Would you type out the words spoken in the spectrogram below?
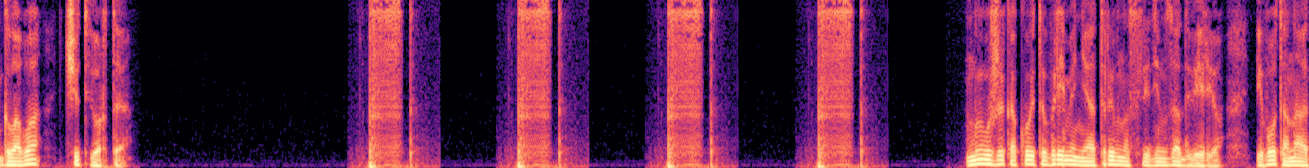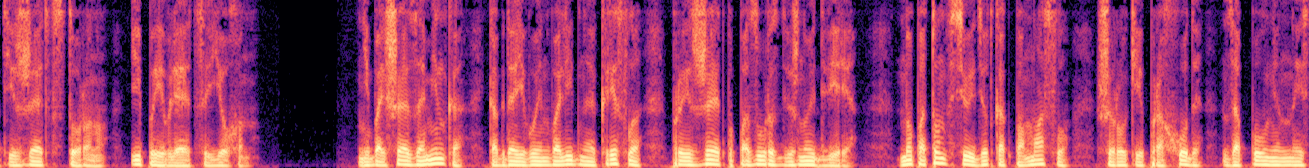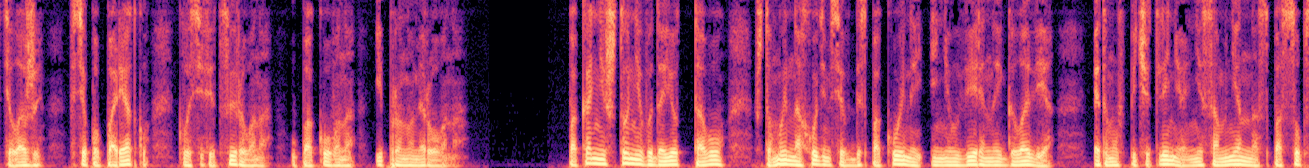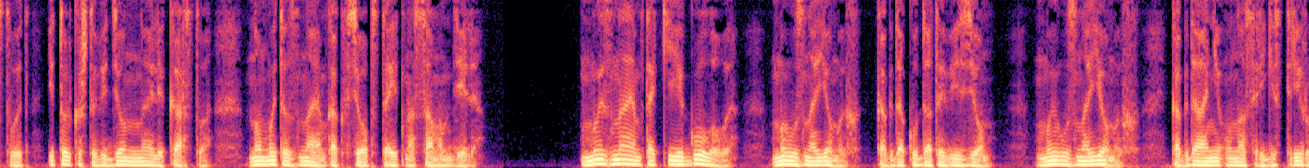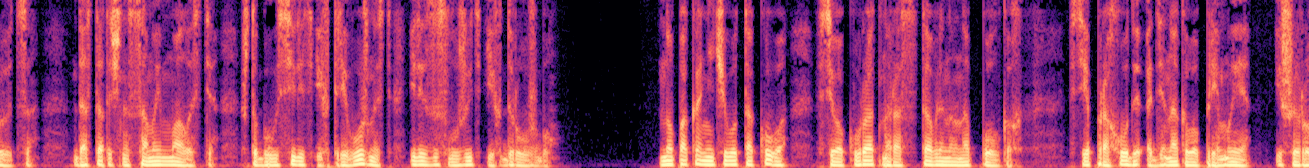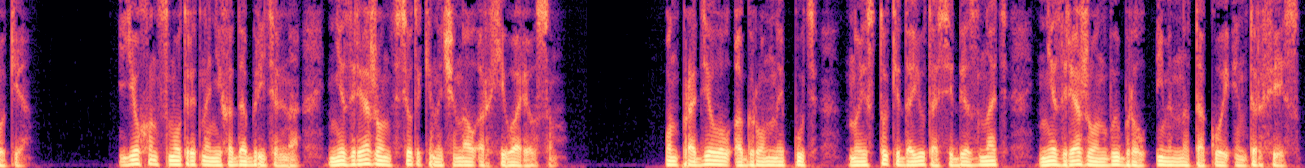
Глава четвертая. Пст, пст, пст, пст. Мы уже какое-то время неотрывно следим за дверью, и вот она отъезжает в сторону, и появляется Йохан. Небольшая заминка, когда его инвалидное кресло проезжает по пазу раздвижной двери, но потом все идет как по маслу, широкие проходы, заполненные стеллажи, все по порядку, классифицировано, упаковано и пронумеровано. Пока ничто не выдает того, что мы находимся в беспокойной и неуверенной голове, Этому впечатлению, несомненно, способствует и только что введенное лекарство, но мы-то знаем, как все обстоит на самом деле. Мы знаем такие головы, мы узнаем их, когда куда-то везем, мы узнаем их, когда они у нас регистрируются, достаточно самой малости, чтобы усилить их тревожность или заслужить их дружбу. Но пока ничего такого, все аккуратно расставлено на полках, все проходы одинаково прямые и широкие. Йохан смотрит на них одобрительно, не зря же он все-таки начинал архивариусом. Он проделал огромный путь, но истоки дают о себе знать, не зря же он выбрал именно такой интерфейс.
